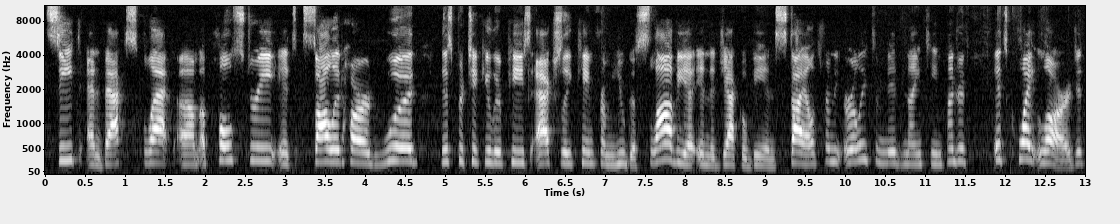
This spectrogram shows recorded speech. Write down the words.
seat and back splat um, upholstery. It's solid hard wood. This particular piece actually came from Yugoslavia in the Jacobean style. It's from the early to mid 1900s. It's quite large. It,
